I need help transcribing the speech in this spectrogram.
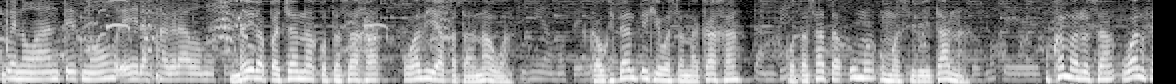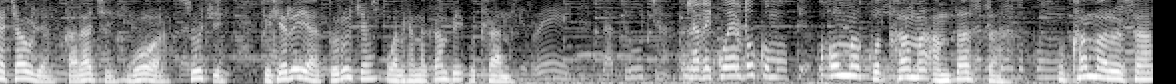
Bueno, antes no era sagrado. Naira pachana kotasaja wali yakatanawa. Kaukitante hiwasanakaja kotasata uma umasiritana. Ukamarusa walja chaulla, karachi, boa, suchi, pijerria, turucha, waljanakampi utjana. La recuerdo como que... Oma kotjama amtasta. Ukamarusa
